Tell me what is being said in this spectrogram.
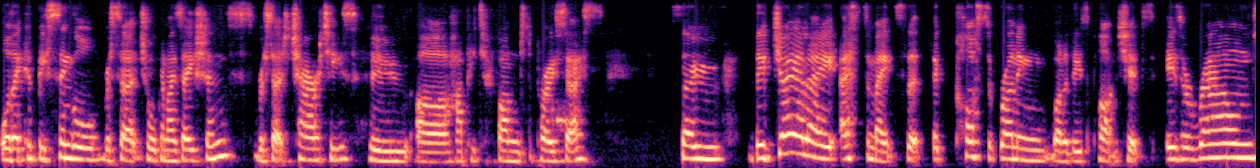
or they could be single research organisations, research charities who are happy to fund the process. So the JLA estimates that the cost of running one of these partnerships is around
